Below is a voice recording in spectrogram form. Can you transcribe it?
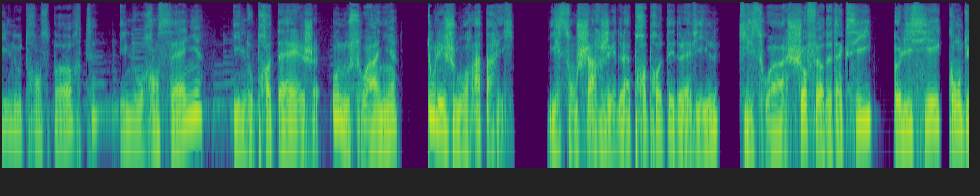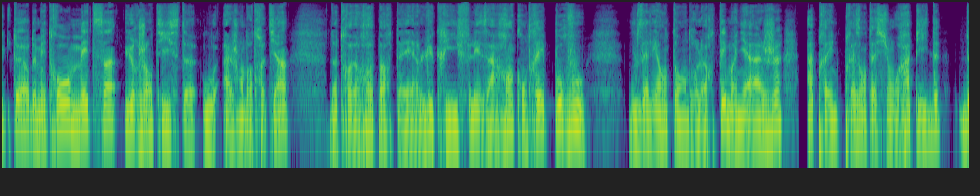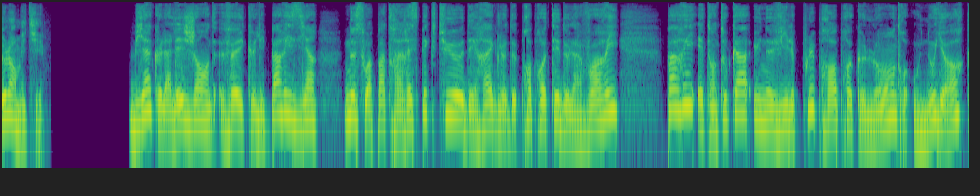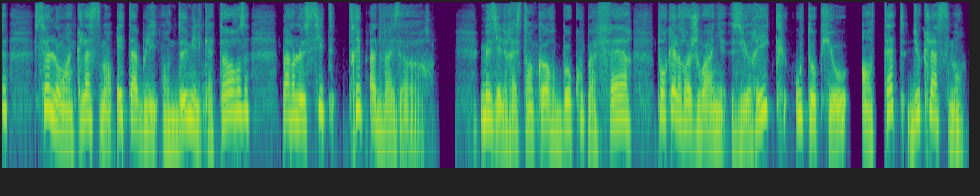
Ils nous transportent, ils nous renseignent, ils nous protègent ou nous soignent tous les jours à Paris. Ils sont chargés de la propreté de la ville, qu'ils soient chauffeurs de taxi, policiers, conducteurs de métro, médecins urgentistes ou agents d'entretien. Notre reporter Luc Riff les a rencontrés pour vous. Vous allez entendre leurs témoignages après une présentation rapide de leur métier. Bien que la légende veuille que les Parisiens ne soient pas très respectueux des règles de propreté de la voirie, Paris est en tout cas une ville plus propre que Londres ou New York, selon un classement établi en 2014 par le site TripAdvisor. Mais il reste encore beaucoup à faire pour qu'elle rejoigne Zurich ou Tokyo en tête du classement.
